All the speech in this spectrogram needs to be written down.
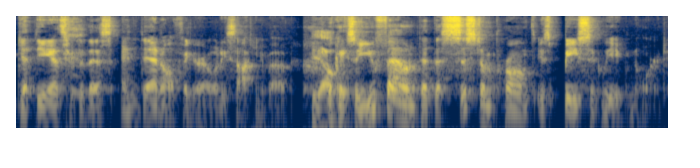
get the answer to this, and then I'll figure out what he's talking about. Yeah. Okay. So you found that the system prompt is basically ignored.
